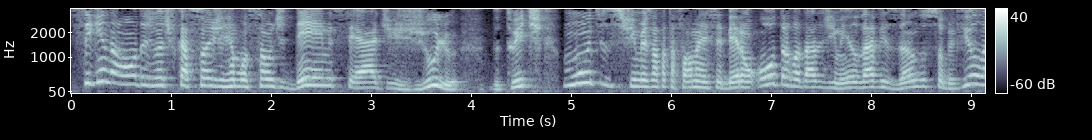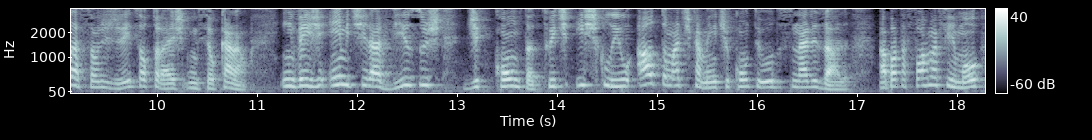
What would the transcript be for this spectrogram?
Seguindo a onda de notificações de remoção de DMCA de julho do Twitch, muitos streamers na plataforma receberam outra rodada de e-mails avisando sobre violação de direitos autorais em seu canal. Em vez de emitir avisos de conta, Twitch excluiu automaticamente o conteúdo sinalizado. A plataforma afirmou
